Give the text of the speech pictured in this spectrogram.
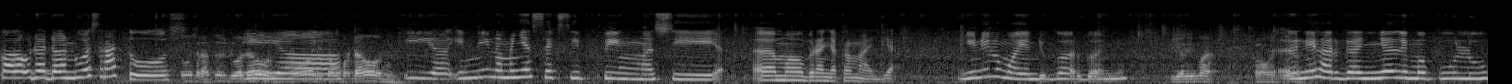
kalau udah daun 2 100. tuh 102 daun Iya. oh hitung per daun Iya, ini namanya sexy pink masih eh, mau beranjak remaja. Ini lumayan juga harganya. 35 kalau kecil Ini harganya 50.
